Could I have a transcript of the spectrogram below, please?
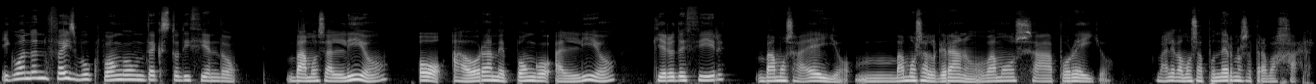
Y cuando en Facebook pongo un texto diciendo, vamos al lío, o ahora me pongo al lío, quiero decir, vamos a ello, vamos al grano, vamos a por ello, ¿vale? Vamos a ponernos a trabajar.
